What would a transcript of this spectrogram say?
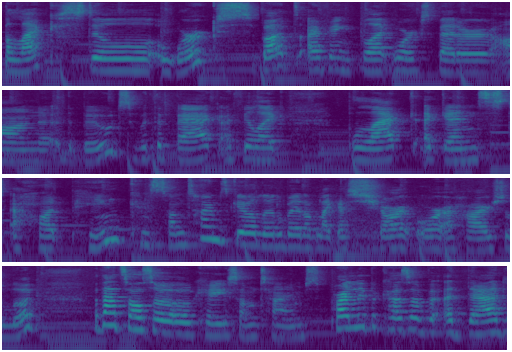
black still works, but I think black works better on the boots. With the bag, I feel like black against a hot pink can sometimes give a little bit of like a sharp or a harsh look but that's also okay sometimes. Partly because of that,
